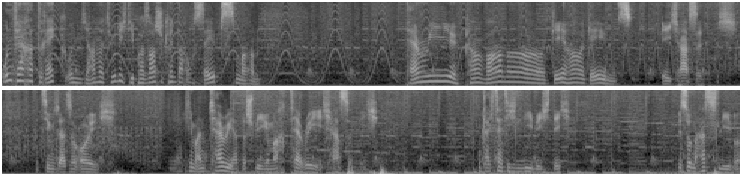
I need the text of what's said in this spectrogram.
Unfairer Dreck. Und ja, natürlich, die Passage könnt ihr auch selbst machen. Terry Carvana GH Games. Ich hasse dich. Beziehungsweise euch. Ich nehme an, Terry hat das Spiel gemacht. Terry, ich hasse dich. Und gleichzeitig liebe ich dich. Ist so eine Hassliebe.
